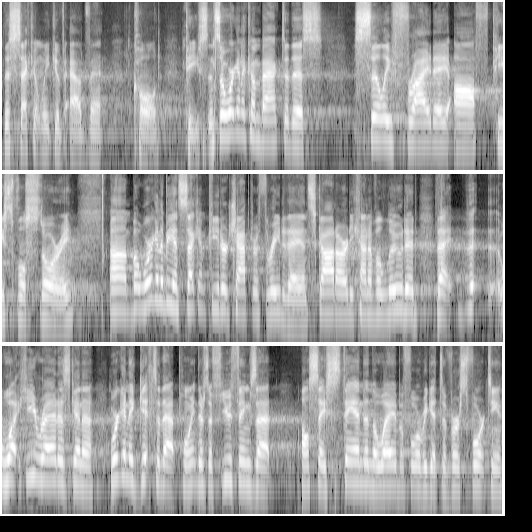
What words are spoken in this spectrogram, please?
the second week of Advent called peace? And so we're going to come back to this silly Friday off peaceful story. Um, but we're going to be in 2 Peter chapter 3 today, and Scott already kind of alluded that th- what he read is going to, we're going to get to that point. There's a few things that I'll say stand in the way before we get to verse 14.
